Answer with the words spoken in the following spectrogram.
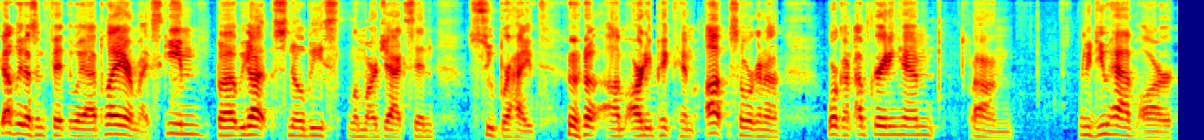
Definitely doesn't fit the way I play or my scheme. But we got Snow Beast, Lamar Jackson. Super hyped. um, already picked him up. So we're to work on upgrading him. Um, we do have our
